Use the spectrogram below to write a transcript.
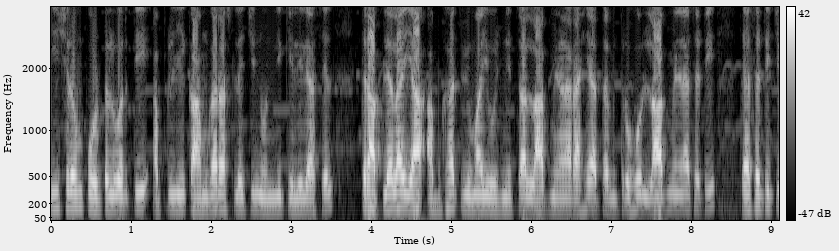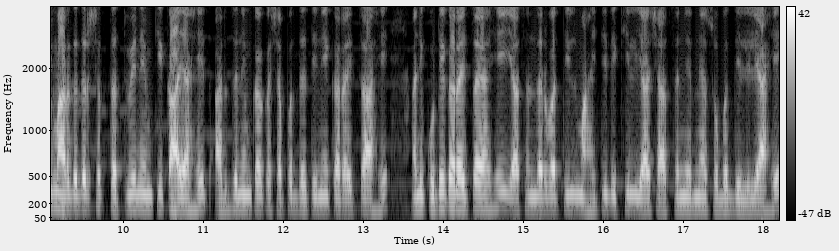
ई श्रम पोर्टलवरती आपली कामगार असल्याची नोंदणी केलेली असेल तर आपल्याला या अपघात विमा योजनेचा लाभ मिळणार आहे. आता मित्र हो लाभ मिळण्यासाठी त्यासाठीची मार्गदर्शक तत्वे नेमकी काय आहेत? अर्ज नेमका कशा पद्धतीने करायचा आहे आणि कुठे करायचा आहे? या संदर्भातील माहिती देखील या शासन निर्णयासोबत दिलेली आहे.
